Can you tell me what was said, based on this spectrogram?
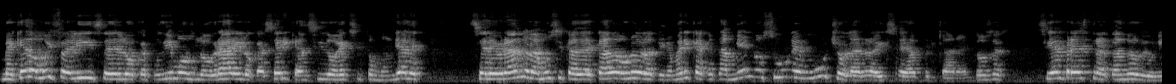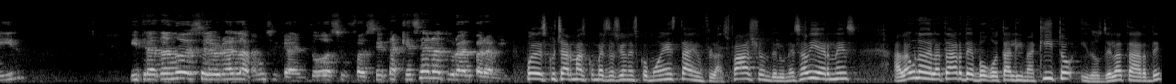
me quedo muy feliz de lo que pudimos lograr y lo que hacer y que han sido éxitos mundiales. Celebrando la música de cada uno de Latinoamérica, que también nos une mucho las raíces africanas. Entonces, Siempre es tratando de unir y tratando de celebrar la música en todas sus facetas, que sea natural para mí. Puede escuchar más conversaciones como esta en Flash Fashion de lunes a viernes, a la una de la tarde Bogotá, Lima, Quito y dos de la tarde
